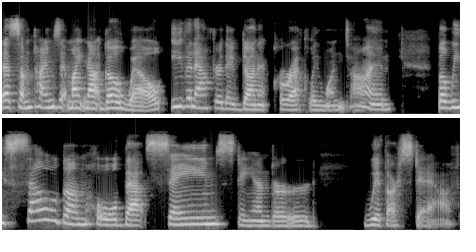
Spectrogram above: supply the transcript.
that sometimes it might not go well, even after they've done it correctly one time. But we seldom hold that same standard with our staff.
